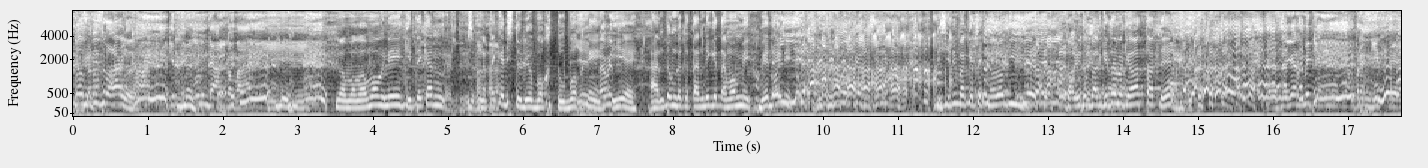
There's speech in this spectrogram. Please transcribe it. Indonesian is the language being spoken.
langsung diserang loh. Kita diundang. Ngomong-ngomong nih kita kan ngeteknya di studio box to box Iya, nih? Iya Antum deketan dikit sama mic Beda ini. iya. Di sini di sini, di sini pakai teknologi Iya, Kalau di tempat kita pakai otot ya Biasanya kan mic yang nyamperin gitu.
